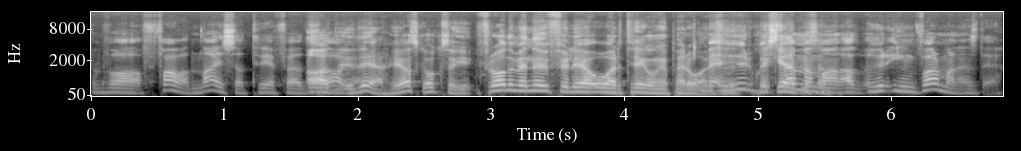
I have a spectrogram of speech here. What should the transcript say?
Vad, fan vad nice att tre Ja, födelsedagar. det är det. Jag ska också, från och med nu fyller jag år tre gånger per år. Men hur bestämmer man, att, hur inför man ens det?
